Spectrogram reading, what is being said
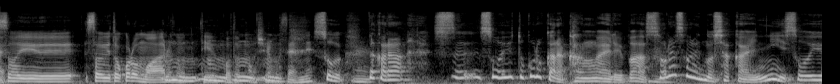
そういうそういうところもあるのっていうことかもしれませんね。そう。だから、そういうところから考えればそれぞれの社会にそうい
